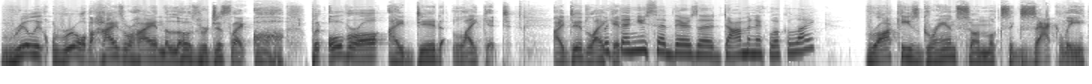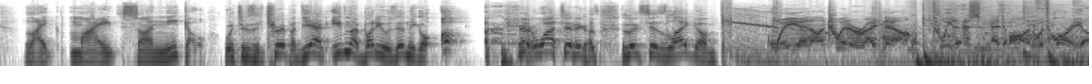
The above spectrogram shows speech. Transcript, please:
really real. The highs were high and the lows were just like, oh. But overall, I did like it. I did like But it. But then you said there's a Dominic lookalike? Rocky's grandson looks exactly like my son Nico, which was a trip at the end. Even my buddy was in, and he go, oh, you're watching. He goes, it looks just like him. Weigh in on Twitter right now. Tweet us at On With Mario.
